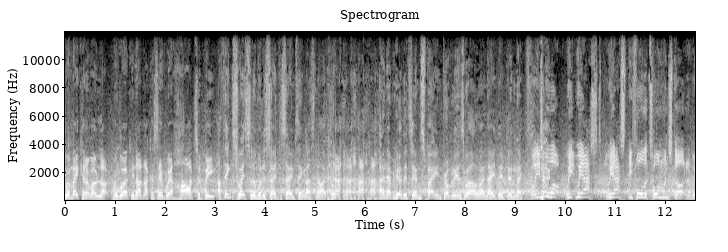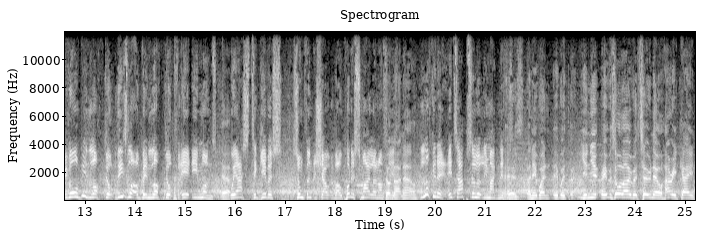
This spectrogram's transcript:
we're making our own luck. We're working hard. Like I said, we're hard to beat. I think Switzerland would have said the same thing last night, and every other team, Spain probably as well when they did, didn't they? Well, you Two. know what? We, we asked we asked before the tournament started. We've all been locked up. These lot have been locked up for 18 months. Yeah. We asked to give us something to shout about, put a smile on our Done face. that now. Look at it. It's absolutely magnificent. It is. And it went, it was, you knew, it was all over 2-0. Harry Kane,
